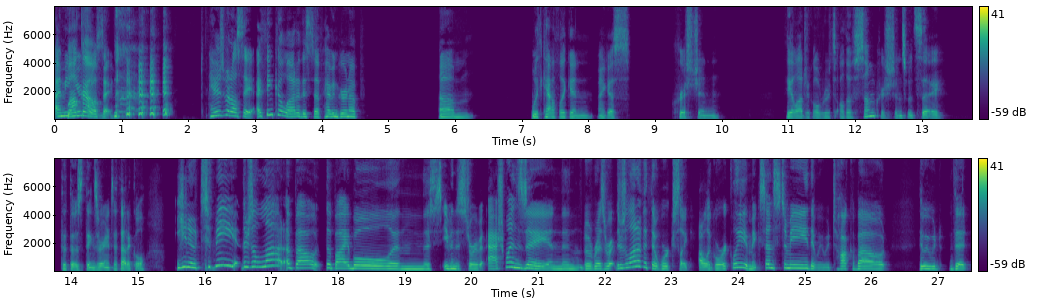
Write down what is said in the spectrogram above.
I mean, here's what I'll Welcome. say. here's what I'll say. I think a lot of this stuff, having grown up um with Catholic and I guess Christian theological roots, although some Christians would say that those things are antithetical. You know, to me, there's a lot about the Bible and this, even the story of Ash Wednesday and then the resurrection. There's a lot of it that works like allegorically. It makes sense to me that we would talk about, that we would, that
